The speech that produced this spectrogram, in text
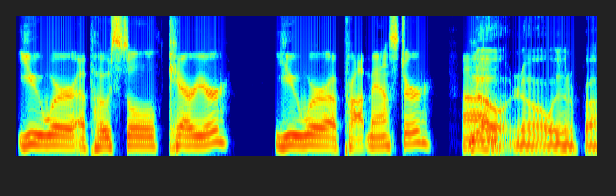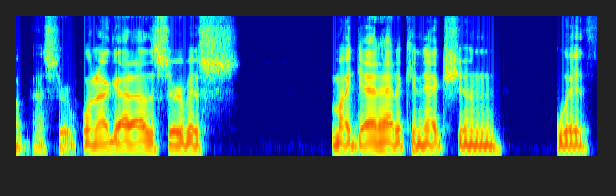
you were a postal carrier, you were a prop master. Um, no, no, I wasn't a prop master. When I got out of the service, my dad had a connection with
